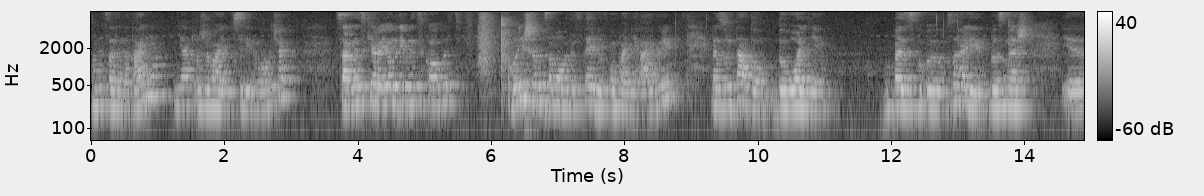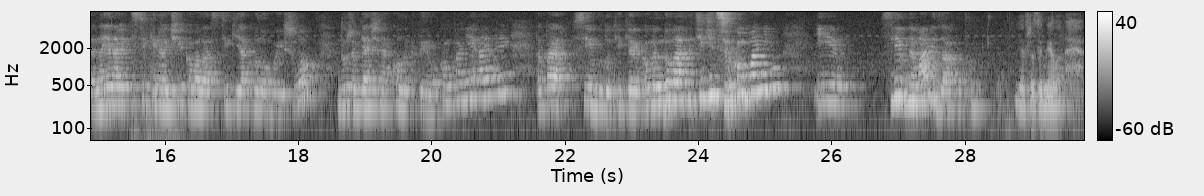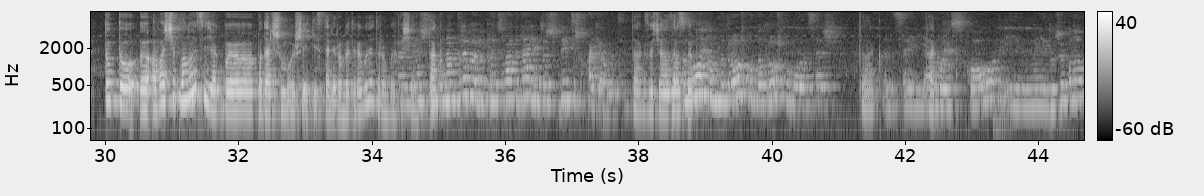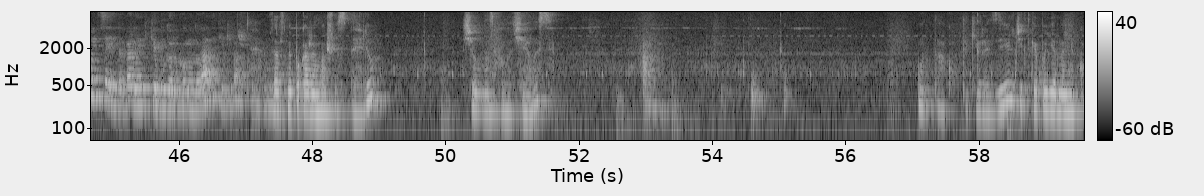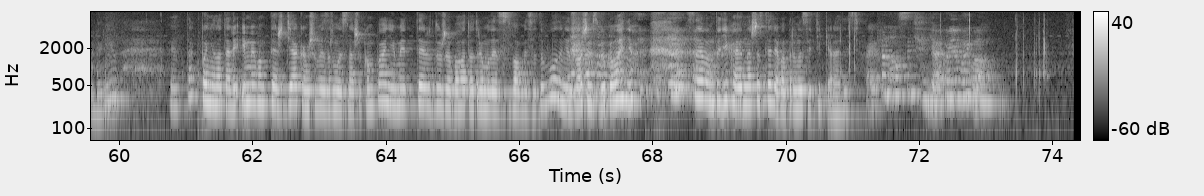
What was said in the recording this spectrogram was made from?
Мене звати Наталія. Я проживаю в селі Немовичах, Сарненський район, Рівненська область. Вирішили замовити стелю в компанії Ivory. Результатом довольні без, е, взагалі без меж. Е, Я навіть стільки не очікувала, стільки як воно вийшло. Дуже вдячна колективу компанії Ivory. Тепер всім буду тільки рекомендувати тільки цю компанію. І слів нема від захвату. Я зрозуміла. Тобто, е, а у вас ще планується якби подальшому ще якісь стелі робити? Ви будете робити ще? Звісно, Так? нам треба відпрацювати далі, тож дивіться, що в хаті робиться. Так, звичайно. Зараз ми потрошку, потрошку, бо все ж так. це я Так. обов'язково і мені дуже подобається. І тепер я тільки буду рекомендувати тільки вашу компанію. Зараз ми покажемо вашу стелю. Що у нас вийшло? Отак, от такий роздільчик, таке поєднання кольорів. Е, Так, пані Наталі, і ми вам теж дякуємо, що ви звернулися в нашу компанію. Ми теж дуже багато отримали з вами задоволення, з вашим спілкуванням. Все вам тоді, хай наша стеля вам приносить тільки радість. Хай приносить. Дякуємо і вам.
